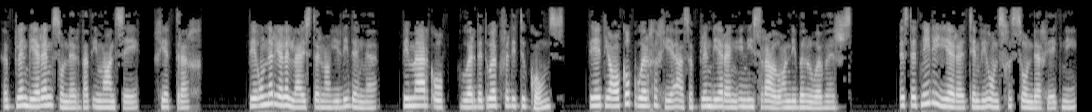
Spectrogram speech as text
een plindering sonder dat iemand sê, gee terug. Wie onder jullie luister na jullie dingen, wie merk op, hoor dit ook voor die toekomst, wie het Jacob oorgegee as een plindering in Israël aan die berovers. Is dit niet die Heere ten wie ons gezondig het nie,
